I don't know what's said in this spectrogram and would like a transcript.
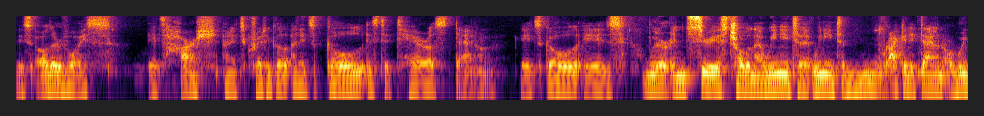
This other voice, it's harsh and it's critical, and its goal is to tear us down. Its goal is we're in serious trouble now. We need to we need to racket it down, or we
